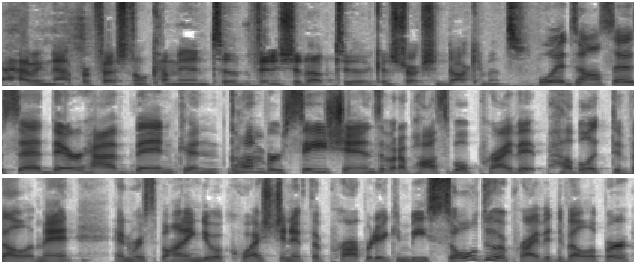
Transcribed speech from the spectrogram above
having that professional come in to finish it up to construction documents. Woods also said there have been con- conversations about a possible private public development and responding to a question if the property can be sold to a private developer.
